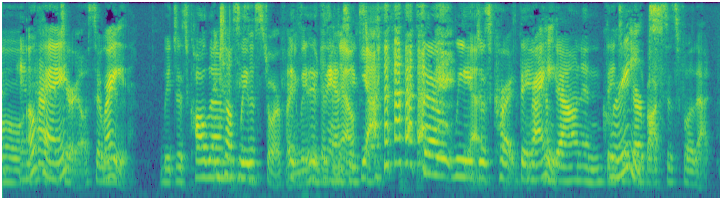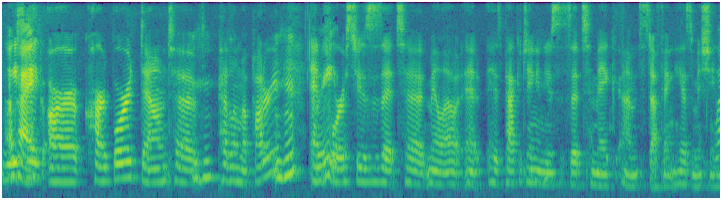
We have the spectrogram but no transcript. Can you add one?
Oh, in, in pack material. So Right. we, we just call them. And Chelsea's we, a store for anybody who it's an doesn't know. antique Yeah. so we Yeah. just car- they Right. come down and they take our boxes full of that. We Okay. Mm-hmm. take our cardboard down to Petaluma Pottery, and Great. Forrest uses it to mail out uh, his packaging and uses it to make um, stuffing. He has a machine that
